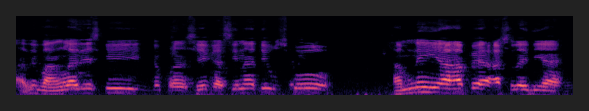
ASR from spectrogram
अभी बांग्लादेश की जो शेख हसीना थी उसको हमने यहाँ पे आश्रय दिया है.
